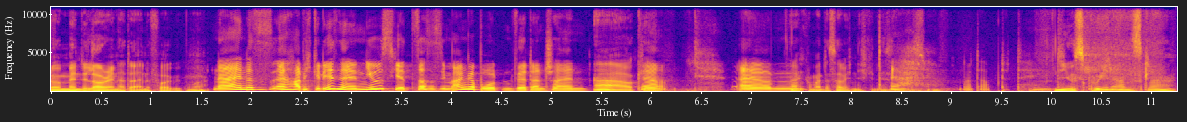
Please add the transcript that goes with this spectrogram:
nur Mandalorian hat er eine Folge gemacht. nein, das äh, habe ich gelesen in den News jetzt, dass es ihm angeboten wird anscheinend. Ah, okay. Ja. Ähm, Na, guck mal, das habe ich nicht gelesen. Ja. not up to date. New Screen, alles klar.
